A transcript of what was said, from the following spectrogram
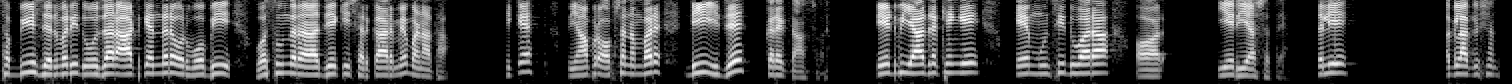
26 जनवरी 2008 के अंदर और वो भी वसुंधरा राज्य की सरकार में बना था। ठीक है? तो यहाँ पर option number D is a correct answer date भी याद रखेंगे के मुंशी द्वारा और ये रियासत है चलिए, अगला क्वेश्चन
